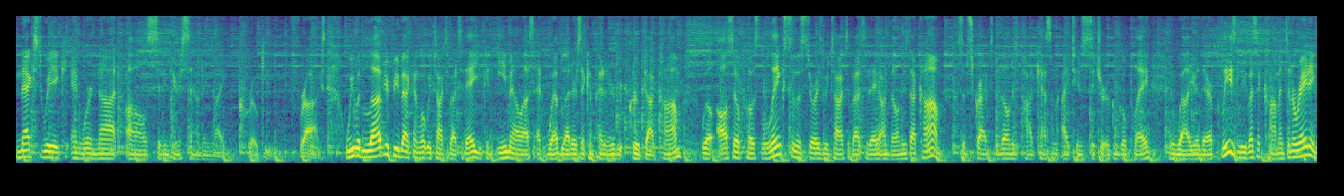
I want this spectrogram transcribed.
next week and we're not all sitting here sounding like croaky frogs. We would love your feedback on what we talked about today. You can email us at webletters at competitorgroup.com. We'll also post links to the stories we talked about today on velonews.com. Subscribe to the News Podcast on iTunes, Stitcher, or Google Play. And while you're there, please leave us a comment and a rating.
